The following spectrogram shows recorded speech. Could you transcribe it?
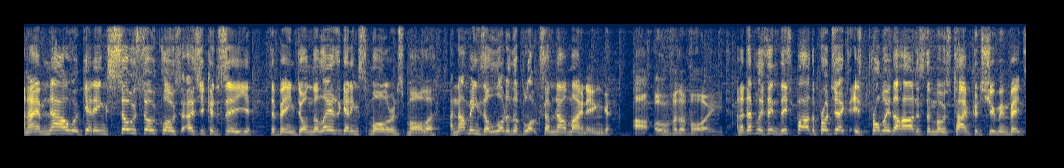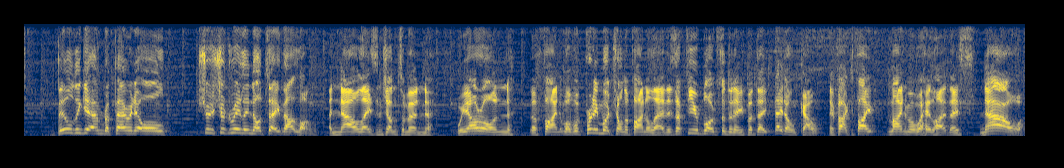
And I am now getting so, so close, as you can see, to being done. The layers are getting smaller and smaller. And that means a lot of the blocks I'm now mining are over the void. And I definitely think this part of the project is probably the hardest and most time-consuming bit. Building it and repairing it all should, should really not take that long. And now, ladies and gentlemen, we are on the final... Well, we're pretty much on the final layer. There's a few blocks underneath, but they, they don't count. In fact, if I mine them away like this... Now,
